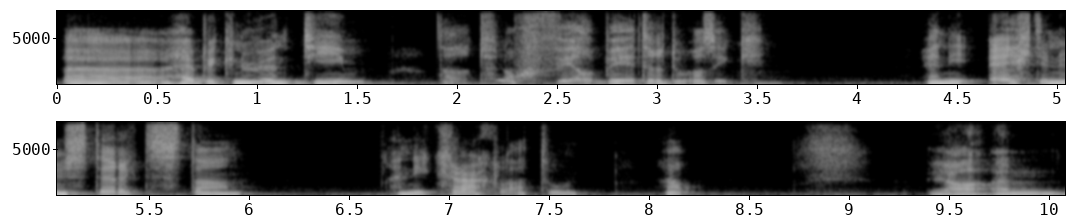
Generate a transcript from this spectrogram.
Uh, heb ik nu een team dat het nog veel beter doet als ik. En die echt in hun sterkte staan en die ik graag laat doen. Ja, en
